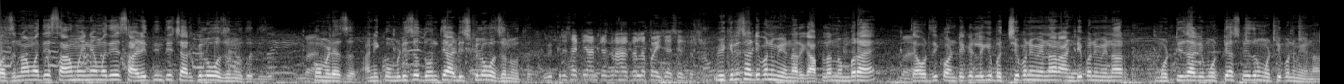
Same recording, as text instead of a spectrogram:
वजनामध्ये सहा महिन्यामध्ये साडेतीन ते चार किलो वजन होतं. तिचं कोंबड्याचं. आणि कोंबडीचं दोन ते अडीच किलो वजन होतं. विक्रीसाठी आमच्या ग्राहकाला पाहिजे असेल तर. विक्रीसाठी पण मिळणार का आपला नंबर आहे. त्यावरती कॉन्टॅक्ट केलं की बच्चे पण मिळणार अंडी पण मिळणार मोठी झाली मोठी असली तर मोठी पण मिळणार.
